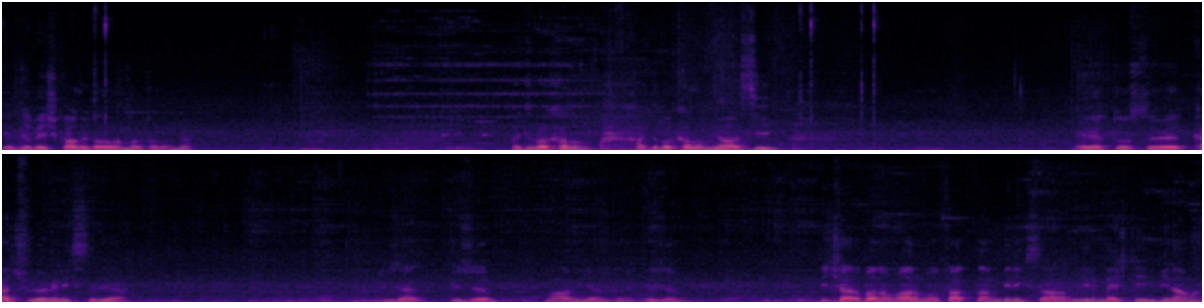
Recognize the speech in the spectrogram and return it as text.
Gece 5 kaldık alalım bakalım ya. Hadi bakalım. Hadi bakalım Yasin. Evet dostum evet kaçırıyor Phoenix'leri ya. Güzel. Üzüm. Mavi geldi. Üzüm. Bir çarpanım var mı? Ufaktan 1000x abi. 25 değil 1000 aman.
